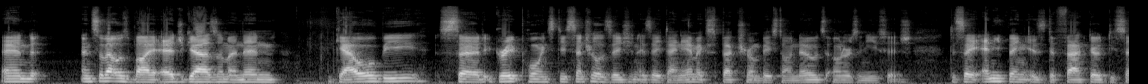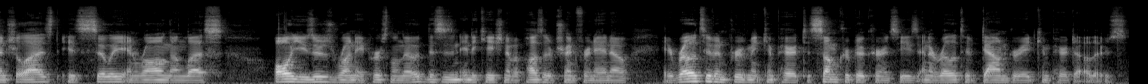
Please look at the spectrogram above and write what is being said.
And and so that was by Edgegasm, and then Gaobi said, "Great points. Decentralization is a dynamic spectrum based on nodes, owners, and usage. To say anything is de facto decentralized is silly and wrong unless." All users run a personal node. This is an indication of a positive trend for Nano, a relative improvement compared to some cryptocurrencies, and a relative downgrade compared to others.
